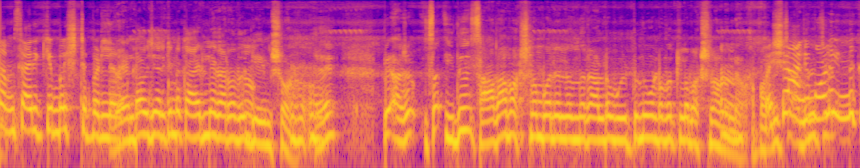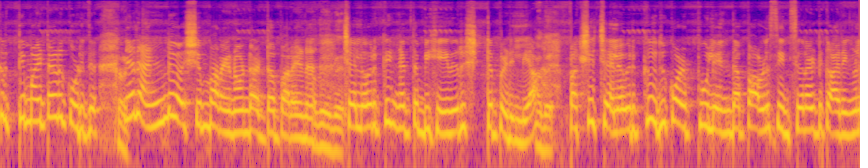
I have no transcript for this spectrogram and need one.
സംസാരിക്കുമ്പോ ഇഷ്ടപ്പെടില്ല. വേണ്ട വിചാരിക്കേണ്ട കാര്യമില്ല കാരണം അത് ഗെയിം ഷോ ആണ്? ഇത് സാധാ ഭക്ഷണം പോലെ ഒരാളുടെ വീട്ടിൽ നിന്ന് കൊണ്ടുവന്നിട്ടുള്ള ഭക്ഷണമാണല്ലോ. പക്ഷെ അനുമോൾ ഇന്ന് കൃത്യമായിട്ടാണ് കൊടുത്തത് ഞാൻ രണ്ട് വശം പറയണോണ്ട് കേട്ടോ പറയണത് ചിലവർക്ക് ഇങ്ങനത്തെ ബിഹേവിയർ ഇഷ്ടപ്പെടില്ല. പക്ഷെ ചിലവർക്ക് ഇത് കുഴപ്പമില്ല. എന്താ അപ്പൊ അവൾ സിൻസിയർ ആയിട്ട് കാര്യങ്ങൾ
